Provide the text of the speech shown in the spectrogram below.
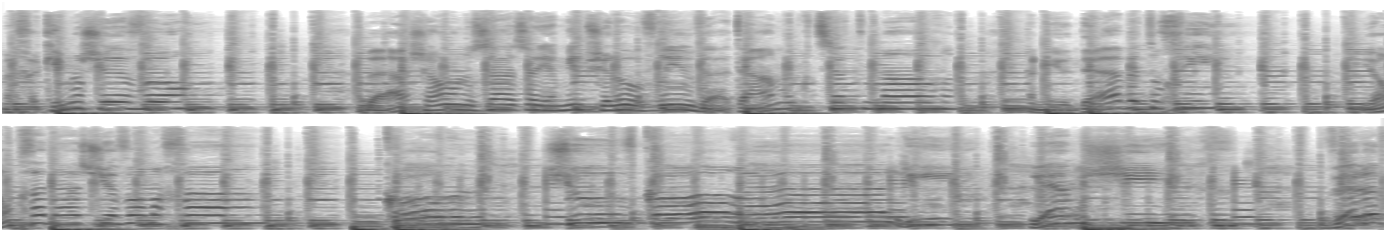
מחכים לו שיבוא. והשעון לא זז, הימים שלו עוברים והטעם הוא קצת מר. אני יודע בתוכי יום חדש יבוא מחר. כל שוב קורא לי להמשיך ולבוא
